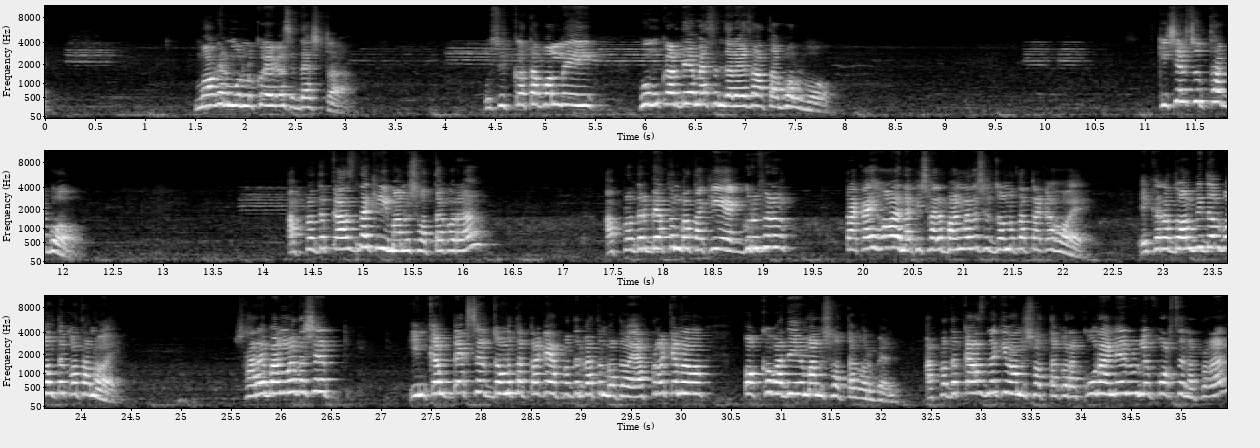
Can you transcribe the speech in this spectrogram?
মগের মূল্য হয়ে গেছে দেশটা। উচিত কথা বললেই হুমকার দিয়ে মেসেঞ্জারে যাতা বলব। কিসের চুপ থাকব? আপনাদের কাজ নাকি মানুষ হত্যা করা? আপনাদের বেতন ভাতা কি এক গ্রুপের টাকাই হয় নাকি সারা বাংলাদেশের জনতার টাকা হয়? এখানে দল বিদল বলতে কথা নয়। সারে বাংলাদেশের ইনকাম ট্যাক্সের জনতার টাকায় আপনাদের বেতন ভাতা হয়। আপনারা কেন পক্ষপাতী মানুষ হত্যা করবেন? আপনাদের কাজ নাকি মানুষ হত্যা করা? কোন আইনের রুলে পড়ছেন আপনারা?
